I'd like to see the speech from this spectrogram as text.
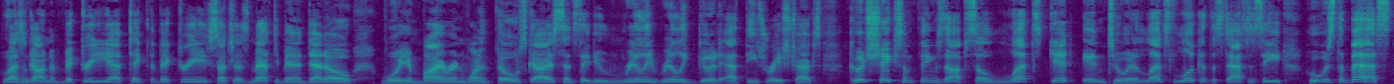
who hasn't gotten a victory yet take the victory, such as Matt DiBenedetto, William Byron, one of those guys, since they do really, really good at these racetracks, could shake some things up. So let's get into it let's look at the stats and see who is the best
